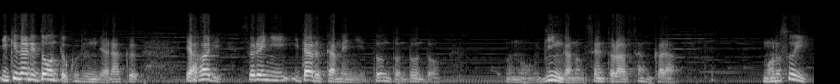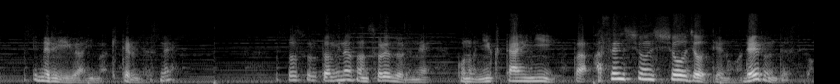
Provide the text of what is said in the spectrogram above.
いきなりドンと来るんじゃなくやはりそれに至るためにどんどんどんどんあの銀河のセントラルさんからものすごいエネルギーが今来てるんですね。そうすると皆さんそれぞれねこの肉体にやアセンション症状っていうのが出るんですよ。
